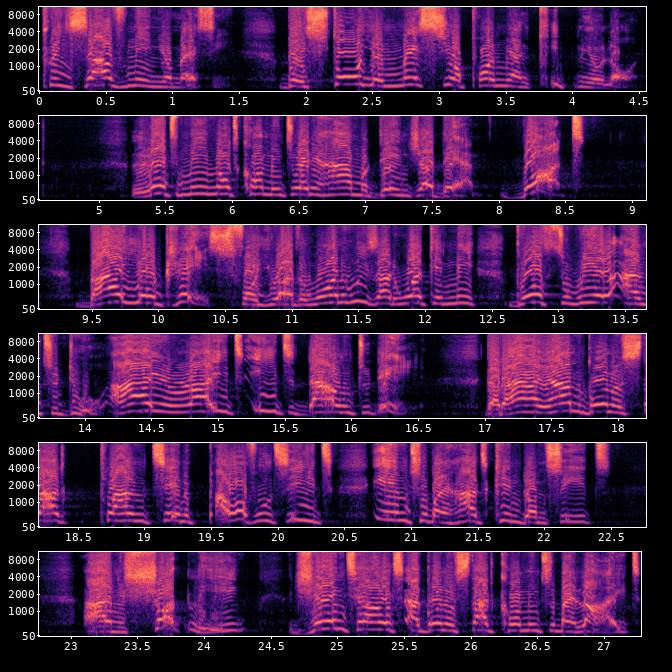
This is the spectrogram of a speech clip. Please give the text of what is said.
preserve me in your mercy. Bestow your mercy upon me and keep me, O Lord. Let me not come into any harm or danger there. But by your grace, for you are the one who is at work in me, both to will and to do. I write it down today that I am going to start planting powerful seeds into my heart, kingdom seeds. And shortly, Gentiles are going to start coming to my light,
